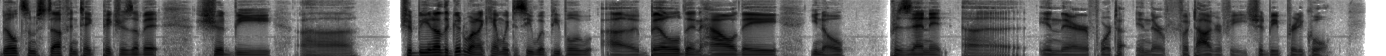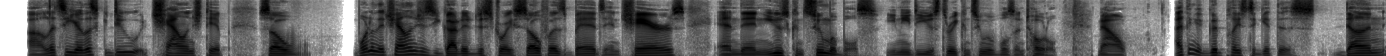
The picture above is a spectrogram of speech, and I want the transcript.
build some stuff and take pictures of it. Should be uh, should be another good one. I can't wait to see what people uh, build and how they, you know, present it uh, in their in their photography. Should be pretty cool. Uh, let's see here. Let's do a challenge tip. So one of the challenges you got to destroy sofas, beds, and chairs, and then use consumables. You need to use three consumables in total. Now, I think a good place to get this done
